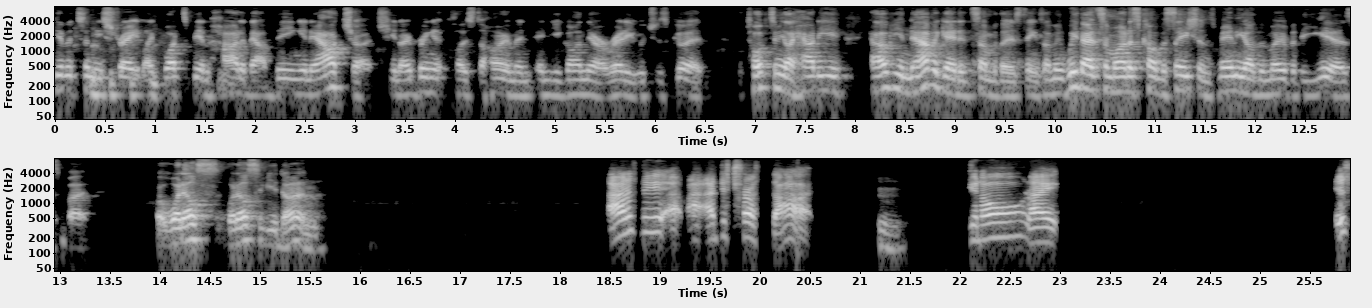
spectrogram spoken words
give it to me straight. Like, what's been hard about being in our church? You know, bring it close to home, and, and you've gone there already, which is good. Talk to me, like, how do you, how have you navigated some of those things? I mean, we've had some honest conversations, many of them over the years, but, but what else, what else have you done? honestly, I, I just trust God. Mm-hmm. You know, like it's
